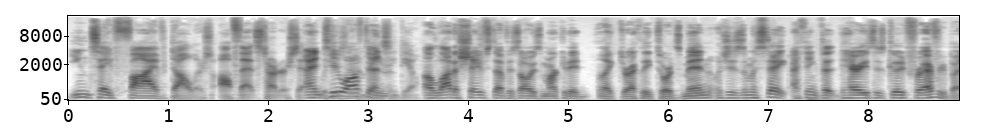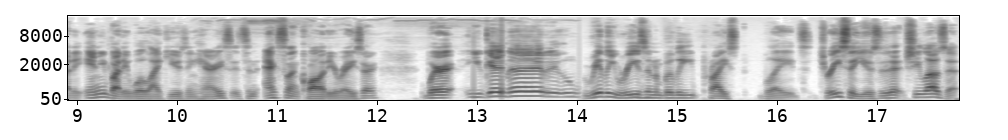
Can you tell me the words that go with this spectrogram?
You can save five dollars off that starter set. And which too is an often, amazing deal. a lot of shave stuff is always marketed like directly towards men, which is a mistake. I think that Harry's is good for everybody. Anybody will like using Harry's. It's an excellent quality razor where you get uh, really reasonably priced blades. Teresa uses it. She loves it.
